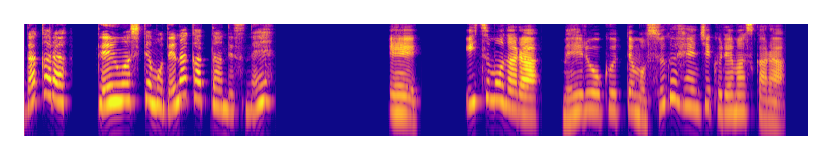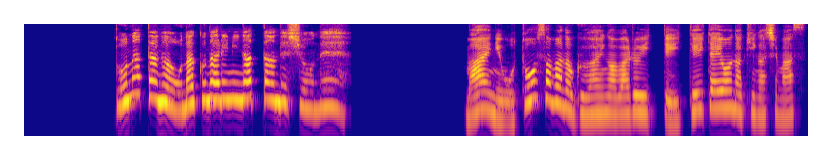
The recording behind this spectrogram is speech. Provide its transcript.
だから、電話しても出なかったんですね。ええ、いつもならメール送ってもすぐ返事くれますから。どなたがお亡くなりになったんでしょうね。前にお父様の具合が悪いって言っていたような気がします。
